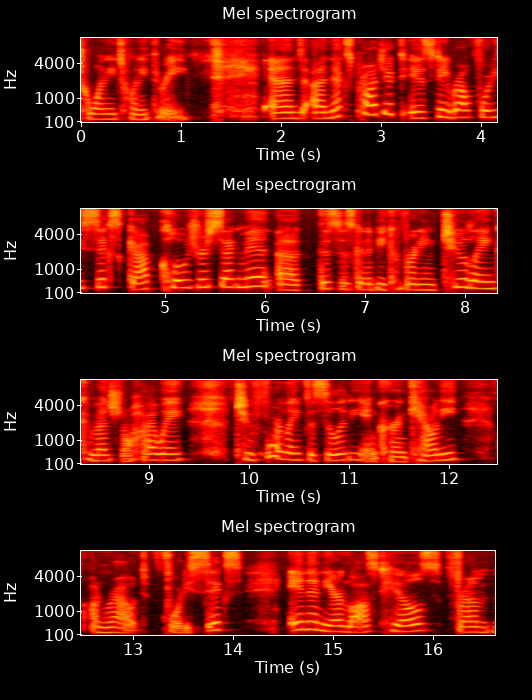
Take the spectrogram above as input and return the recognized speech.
2023. And uh, next project is State Route 46 gap closure segment. Uh, This is going to be converting two-lane conventional highway to four-lane facility in Kern County on Route 46 in and near Lost Hills from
